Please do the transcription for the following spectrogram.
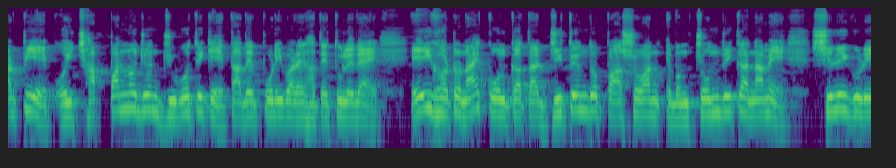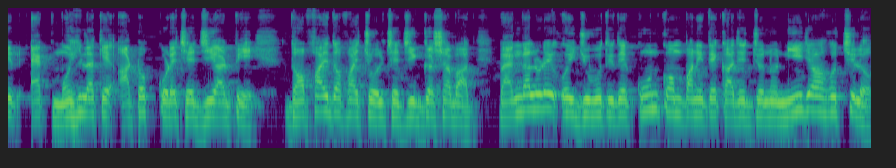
আরপিএফ ওই ছাপ্পান্ন জন যুবতীকে তাদের পরিবারের হাতে তুলে দেয়। এই ঘটনায় কলকাতার জিতেন্দ্র পাসোয়ান এবং চন্দ্রিকা নামে শিলিগুড়ির এক মহিলাকে আটক করেছে জিআরপি। দফায় দফায় চলছে জিজ্ঞাসাবাদ। ব্যাঙ্গালোরে ওই যুবতীদের কোন কোম্পানিতে কাজের জন্য নিয়ে যাওয়া হচ্ছিল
